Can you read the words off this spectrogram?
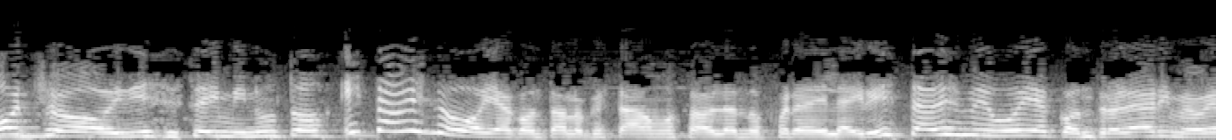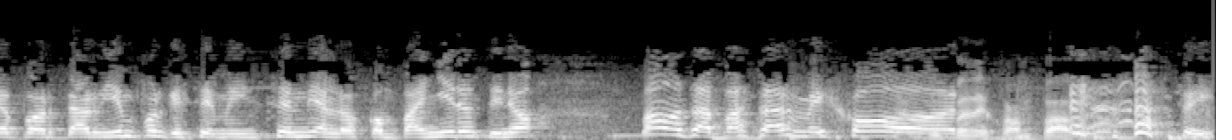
8 y 16 minutos. Esta vez no voy a contar lo que estábamos hablando fuera del aire. Esta vez me voy a controlar y me voy a portar bien porque se me incendian los compañeros, sino vamos a pasar mejor. La de Juan Pablo. sí.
